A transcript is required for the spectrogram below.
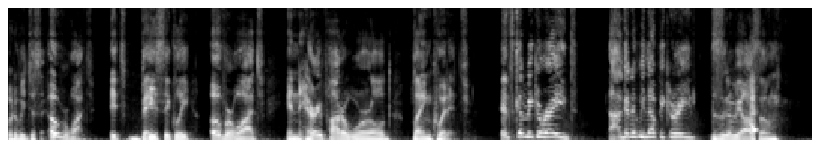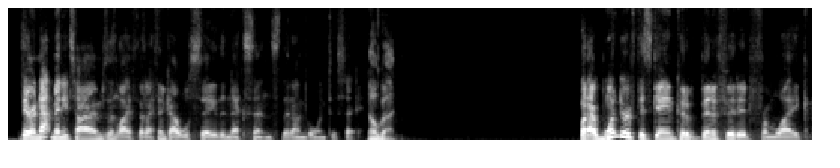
what did we just say? Overwatch. It's basically Overwatch in Harry Potter world playing Quidditch. It's gonna be great. How gonna be not be great? This is gonna be awesome. There are not many times in life that I think I will say the next sentence that I'm going to say. oh god. But I wonder if this game could have benefited from like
